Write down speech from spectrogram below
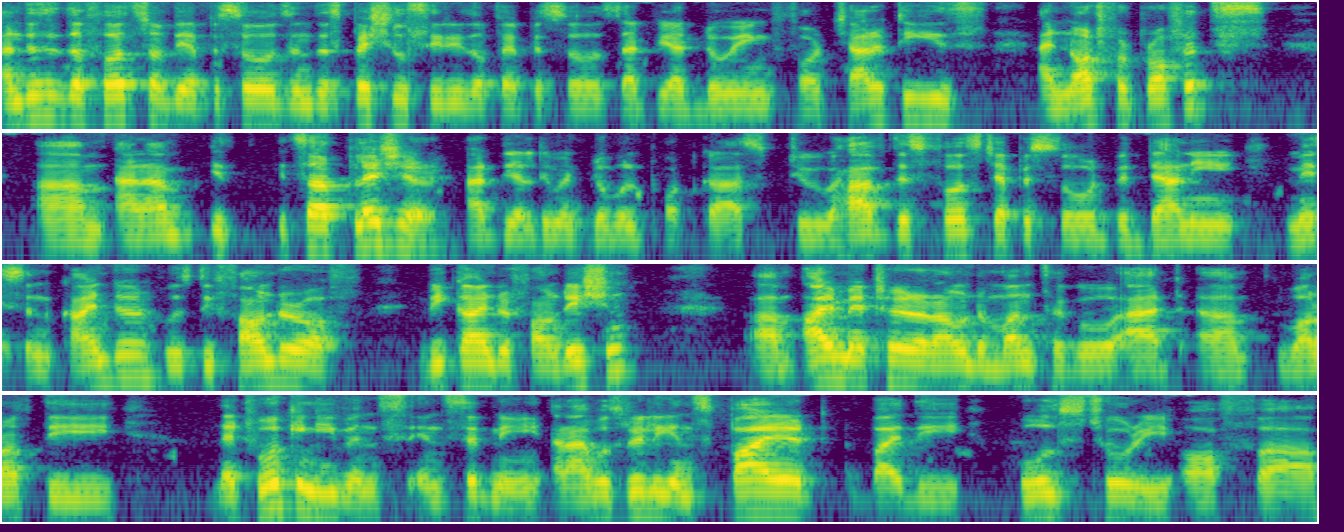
and this is the first of the episodes in the special series of episodes that we are doing for charities and not for profits. Um, and it, it's our pleasure at the Ultimate Global Podcast to have this first episode with Danny Mason Kinder, who's the founder of Be Kinder Foundation. Um, I met her around a month ago at um, one of the networking events in Sydney, and I was really inspired by the whole story of uh,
